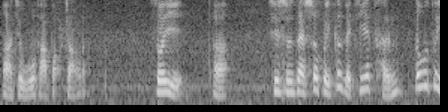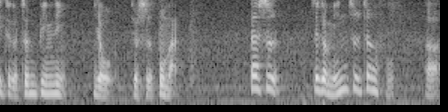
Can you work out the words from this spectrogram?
啊就无法保障了。所以啊，其实，在社会各个阶层都对这个征兵令有就是不满但是这个明治政府，啊，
